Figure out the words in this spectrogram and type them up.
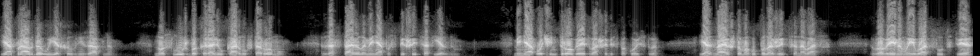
«Я, правда, уехал внезапно, но служба королю Карлу II заставила меня поспешить с отъездом. Меня очень трогает ваше беспокойство. Я знаю, что могу положиться на вас. Во время моего отсутствия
